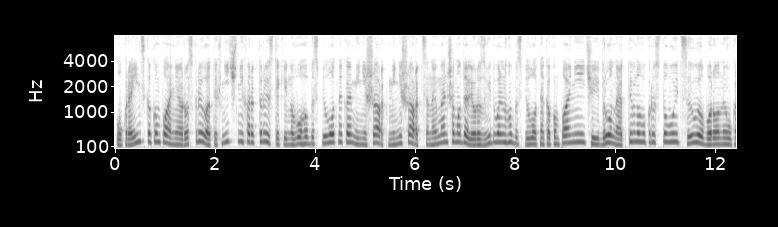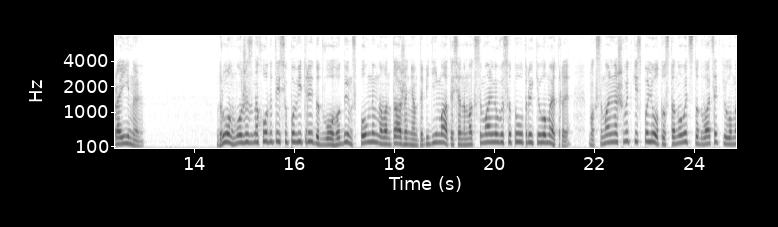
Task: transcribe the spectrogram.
Українська компанія розкрила технічні характеристики нового безпілотника Міні-Шарк. Міні-Шарк – це найменша модель розвідувального безпілотника компанії, чиї дрони активно використовують Сили оборони України. Дрон може знаходитись у повітрі до 2 годин з повним навантаженням та підійматися на максимальну висоту у 3 км. Максимальна швидкість польоту становить 120 км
